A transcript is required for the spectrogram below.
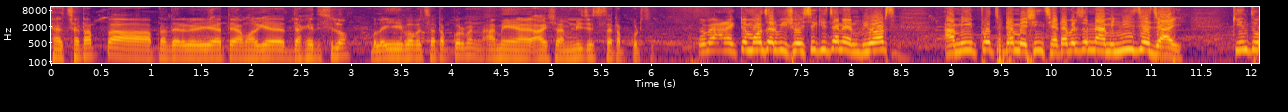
হ্যাঁ সেট আপ আপনাদের ইয়াতে আমাকে দেখাই দিছিল। বলে, এইভাবে সেট আপ করবেন, আমি, আইসা আমি নিজে সেট আপ করছি। তবে আরেকটা মজার বিষয় হয়েছে কি জানেন ভিউয়ার্স আমি প্রতিটা মেশিন সেট জন্য আমি নিজে যাই। কিন্তু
